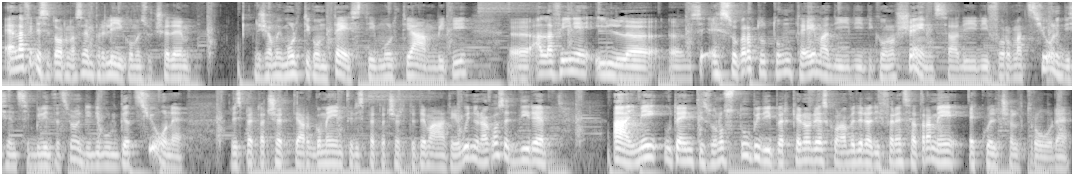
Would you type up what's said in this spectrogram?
E alla fine si torna sempre lì, come succede diciamo in molti contesti, in molti ambiti, eh, alla fine il, eh, è soprattutto un tema di, di, di conoscenza, di, di, formazione, di sensibilizzazione, di divulgazione rispetto a certi argomenti, rispetto a certe tematiche. Quindi una cosa è dire, ah, i miei utenti sono stupidi perché non riescono a vedere la differenza tra me e quel cialtrone.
